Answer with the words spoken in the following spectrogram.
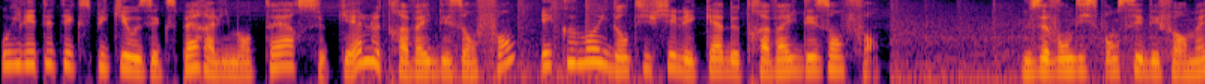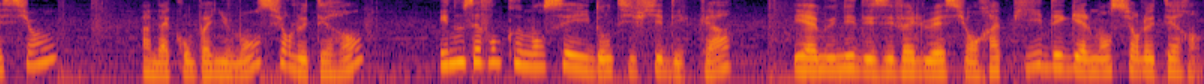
où il était expliqué aux experts alimentaires ce qu'est le travail des enfants et comment identifier les cas de travail des enfants. Nous avons dispensé des formations, un accompagnement sur le terrain et nous avons commencé à identifier des cas et à mener des évaluations rapides également sur le terrain.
